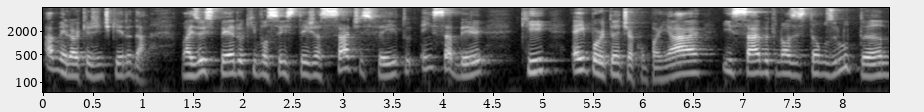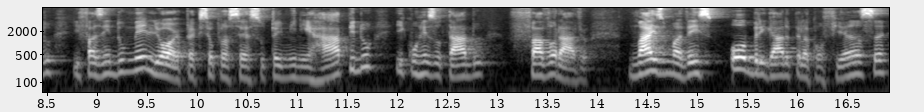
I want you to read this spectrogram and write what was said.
a melhor que a gente queira dar. Mas eu espero que você esteja satisfeito em saber que é importante acompanhar e saiba que nós estamos lutando e fazendo o melhor para que seu processo termine rápido e com resultado favorável. Mais uma vez, obrigado pela confiança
